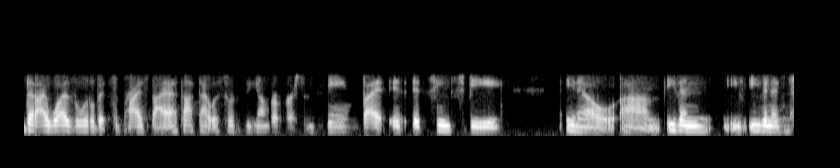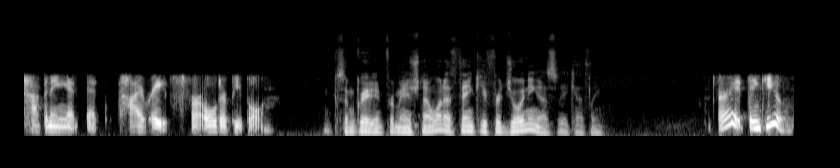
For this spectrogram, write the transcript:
that I was a little bit surprised by. I thought that was sort of the younger person's game, but it, it seems to be, you know, um, even even happening at, at high rates for older people. Some great information. I want to thank you for joining us today, Kathleen. All right, thank you.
